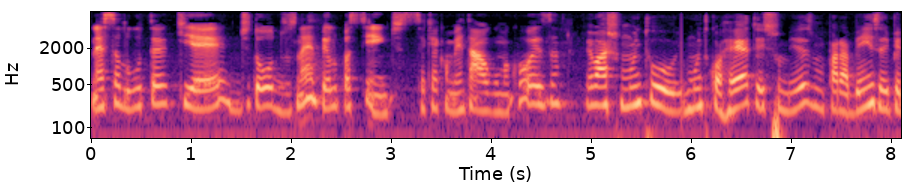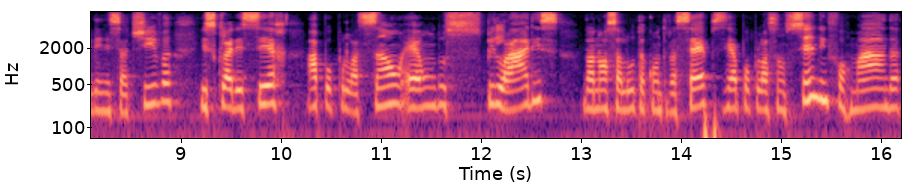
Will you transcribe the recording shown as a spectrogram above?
nessa luta que é de todos, né, pelo paciente. Você quer comentar alguma coisa? Eu acho muito, muito correto, é isso mesmo. Parabéns aí pela iniciativa. Esclarecer a população é um dos pilares da nossa luta contra a sepsis é a população sendo informada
